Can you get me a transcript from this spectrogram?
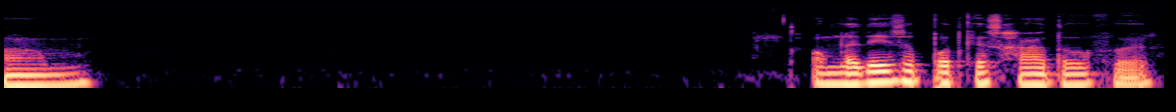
Um, omdat deze podcast gaat over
